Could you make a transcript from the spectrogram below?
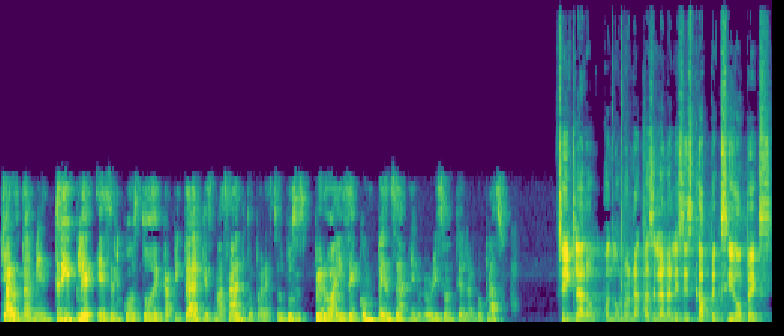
Claro, también triple es el costo de capital, que es más alto para estos buses, pero ahí se compensa en un horizonte a largo plazo. Sí, claro, cuando uno hace el análisis CAPEX y OPEX,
